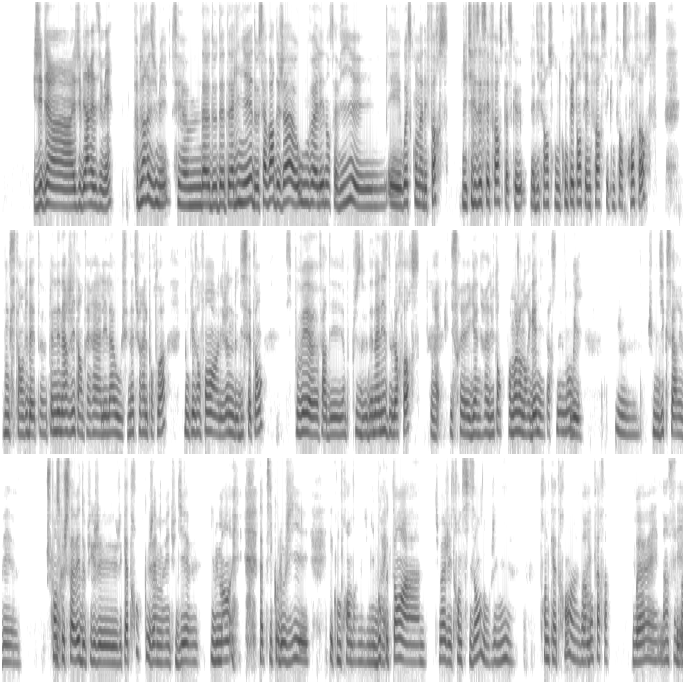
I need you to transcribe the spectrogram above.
J'ai bien, j'ai bien résumé. Très bien résumé. C'est d'être aligné, de savoir déjà où on veut aller dans sa vie et, et où est-ce qu'on a des forces d'utiliser ses forces parce que la différence entre une compétence et une force, c'est qu'une force renforce. Donc si tu as envie d'être euh, pleine d'énergie, tu as intérêt à aller là où c'est naturel pour toi. Donc les enfants, les jeunes de 17 ans, s'ils pouvaient euh, faire des, un peu plus d'analyse de, leurs forces, ils, seraient, ils gagneraient du temps. moi, j'en aurais gagné personnellement. Oui. Je, je, me dis que c'est arrivé. Euh, je pense que je savais depuis que j'ai 4 ans que j'aime étudier l'humain, la psychologie et, et comprendre. J'ai mis beaucoup de temps à. Tu vois, j'ai 36 ans, donc j'ai mis 34 ans à vraiment faire ça. Ouais, non, c'est.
